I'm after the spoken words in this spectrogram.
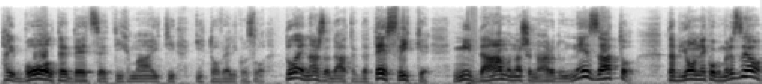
taj bol te dece, tih majki i to veliko zlo. To je naš zadatak, da te slike mi damo našem narodu, ne zato da bi on nekog mrzeo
